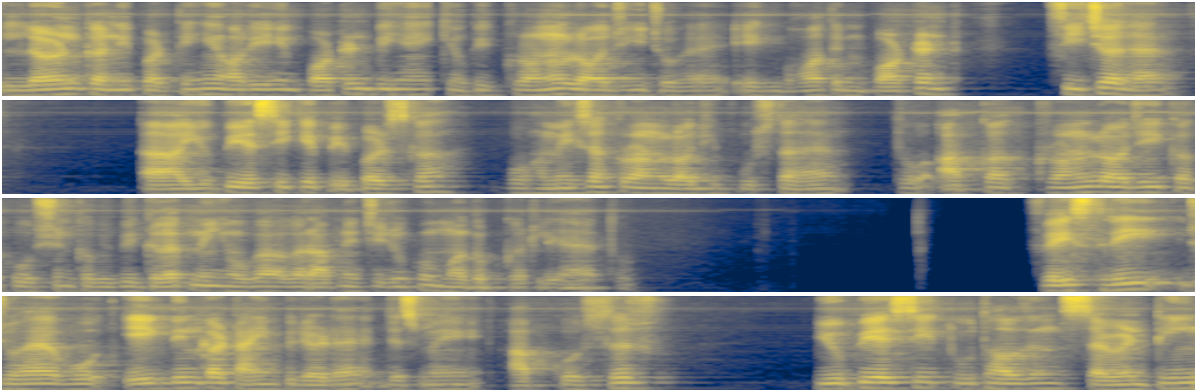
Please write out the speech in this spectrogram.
लर्न करनी पड़ती हैं और ये इंपॉर्टेंट भी हैं क्योंकि क्रोनोलॉजी जो है एक बहुत इंपॉर्टेंट फीचर है यूपीएससी के पेपर्स का। वो हमेशा क्रोनोलॉजी पूछता है। तो आपका क्रोनोलॉजी का क्वेश्चन कभी भी गलत नहीं होगा अगर आपने चीज़ों को मगअप कर लिया है तो। फ़ेज़ थ्री जो है वो एक दिन का टाइम पीरियड है, जिसमें आपको सिर्फ़ यूपीएससी 2017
